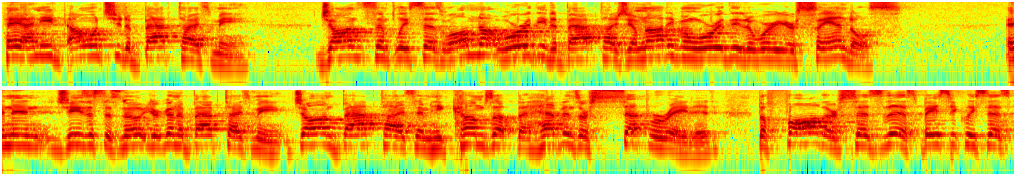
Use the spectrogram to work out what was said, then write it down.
Hey, I, need, I want you to baptize me. John simply says, Well, I'm not worthy to baptize you. I'm not even worthy to wear your sandals. And then Jesus says, No, you're going to baptize me. John baptized him. He comes up. The heavens are separated. The Father says this basically says,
